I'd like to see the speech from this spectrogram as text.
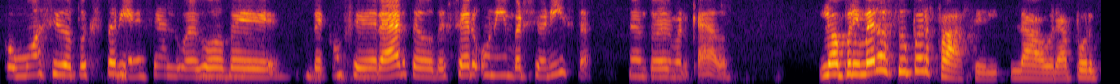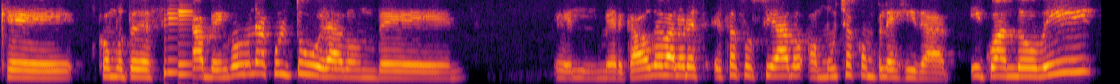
¿cómo ha sido tu experiencia luego de, de considerarte o de ser un inversionista? dentro del mercado? Lo primero es súper fácil, Laura, porque como te decía, vengo de una cultura donde el mercado de valores es asociado a mucha complejidad. Y cuando vi,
